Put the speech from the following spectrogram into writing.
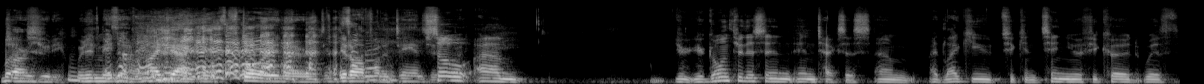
But, Sorry, Judy. We didn't mean It's to okay. hijack your story there to get off on a tangent. So um, you're you're going through this in in Texas. Um, I'd like you to continue, if you could, with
